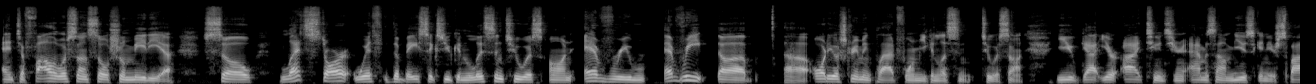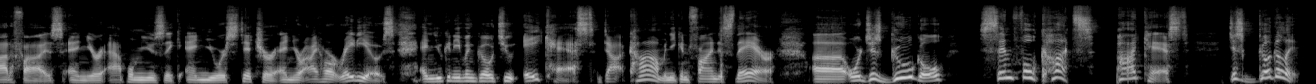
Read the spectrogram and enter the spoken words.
and to follow us on social media. So let's start with the basics. You can listen to us on every every uh, uh, audio streaming platform you can listen to us on. You've got your iTunes, your Amazon Music, and your Spotify's, and your Apple Music, and your Stitcher, and your iHeartRadios. And you can even go to acast.com and you can find us there. Uh, or just Google Cine-ful Cuts Podcast. Just Google it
